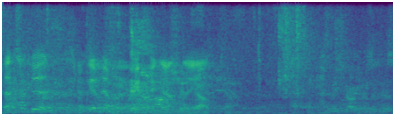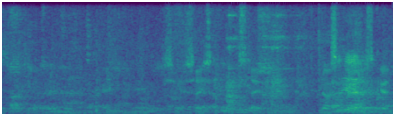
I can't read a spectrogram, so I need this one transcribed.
That's good. I'll give them a briefing on the. No, it's good. It's good.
